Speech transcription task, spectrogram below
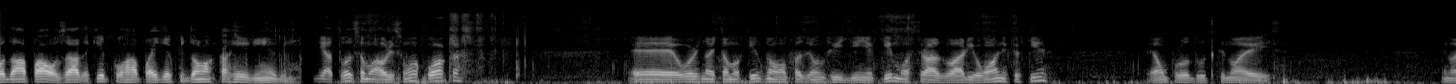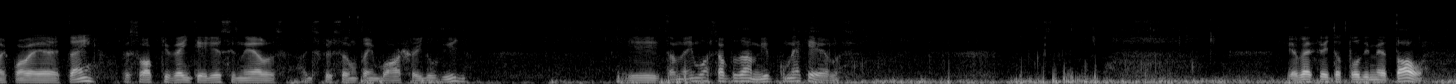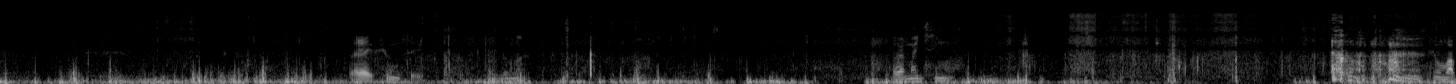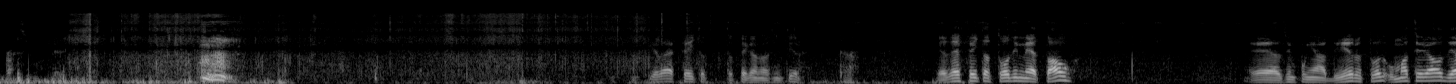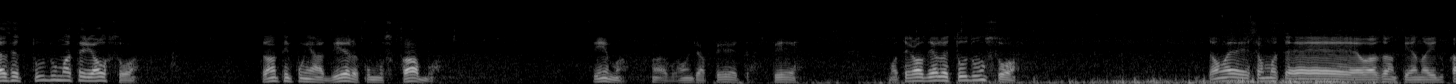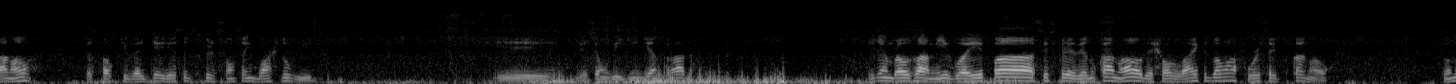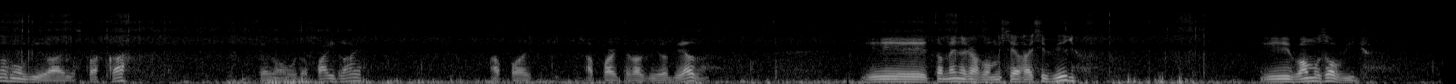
Vou dar uma pausada aqui porque o rapaz teve que dar uma carreirinha ali. Bom dia a todos, sou Maurício Mococa. É, hoje nós estamos aqui, nós vamos fazer uns vidinhos aqui, mostrar as variônicas aqui. É um produto que nós, que nós é, tem. O pessoal que tiver interesse nelas, a descrição está embaixo aí do vídeo. E também mostrar para os amigos como é que é elas. Ela é feita toda em metal. Peraí, filma isso aí. Vai mais de cima. Filmar pra cima. Aqui Ela é feita, tá pegando as inteiras? Tá. Ela é feita toda em metal. É, as empunhadeiras, todo, o material delas é tudo um material só. Tanto empunhadeira como os cabos. Cima, onde aperta, pé. O material dela é tudo um só. Então é, esse é, uma, é as antenas aí do canal. Pessoal que tiver interesse, a descrição está embaixo do vídeo. E esse é um vidinho de entrada. E lembrar os amigos aí para se inscrever no canal, deixar o like e dar uma força aí pro canal. Então nós vamos virar elas para cá. Pegar paisagem. A parte, a parte traseira dela. E também nós já vamos encerrar esse vídeo. E vamos ao vídeo.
